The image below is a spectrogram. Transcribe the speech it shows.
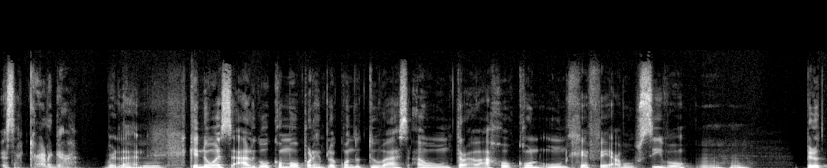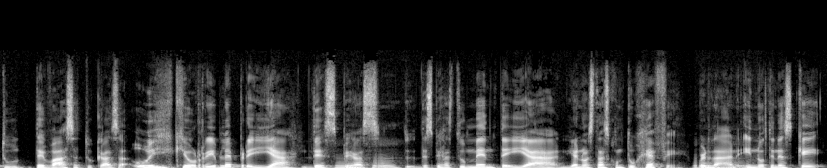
esa carga, ¿verdad? Que no es algo como, por ejemplo, cuando tú vas a un trabajo con un jefe abusivo, pero tú te vas a tu casa, uy, qué horrible, pero ya despejas, despejas tu mente y ya, ya no estás con tu jefe, ¿verdad? Y no tienes que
